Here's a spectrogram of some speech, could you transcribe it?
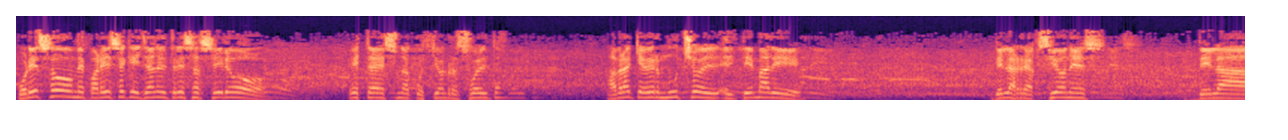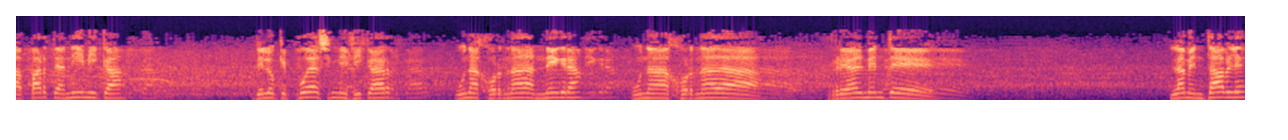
Por eso me parece que ya en el 3 a 0 esta es una cuestión resuelta. Habrá que ver mucho el, el tema de, de las reacciones, de la parte anímica, de lo que pueda significar una jornada negra, una jornada realmente lamentable.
